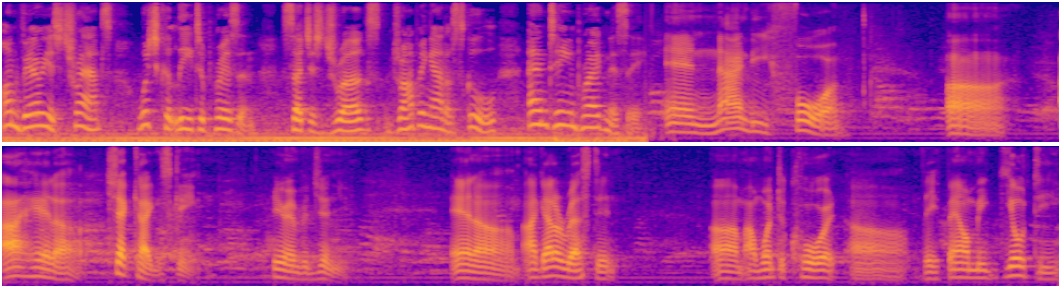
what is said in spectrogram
on various traps which could lead to prison, such as drugs, dropping out of school, and teen pregnancy. In 94, uh, I had a check kiting scheme here in Virginia. And um, I got arrested um, I went to court. Uh, they found me guilty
